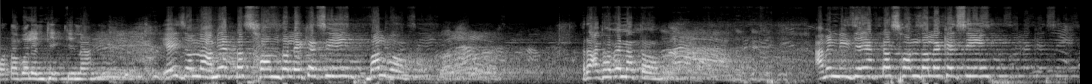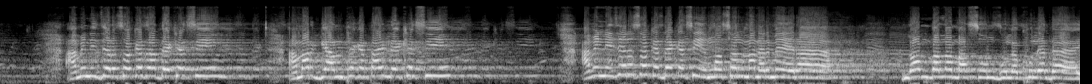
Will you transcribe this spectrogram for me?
কথা বলেন ঠিক কিনা? এই জন্য আমি একটা ছন্দ লিখেছি। বলব? রাগ হবে না তো? আমি নিজে একটা ছন্দ লিখেছি। আমি নিজের চোখে যা দেখেছি, আমার জ্ঞান থেকে তাই লিখেছি। আমি নিজের চোখে দেখেছি, মুসলমানের মেয়েরা লম্বা লম্বা চুলগুলো খুলে দেয়,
